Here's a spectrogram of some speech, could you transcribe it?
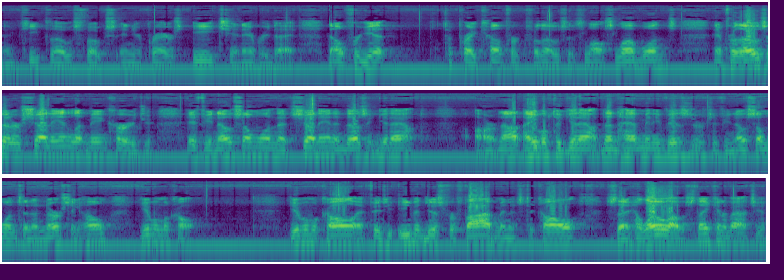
And keep those folks in your prayers each and every day. Don't forget to pray comfort for those that's lost loved ones. And for those that are shut in, let me encourage you. If you know someone that's shut in and doesn't get out, or not able to get out, doesn't have many visitors, if you know someone's in a nursing home, give them a call. Give them a call, if it's even just for five minutes to call, say, hello, I was thinking about you.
